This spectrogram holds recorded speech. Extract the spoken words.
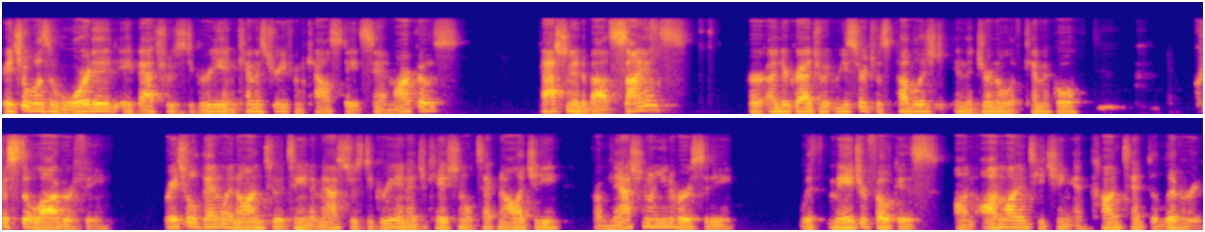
Rachel was awarded a bachelor's degree in chemistry from Cal State San Marcos. Passionate about science, her undergraduate research was published in the Journal of Chemical Crystallography. Rachel then went on to attain a master's degree in educational technology from National University with major focus on online teaching and content delivery.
